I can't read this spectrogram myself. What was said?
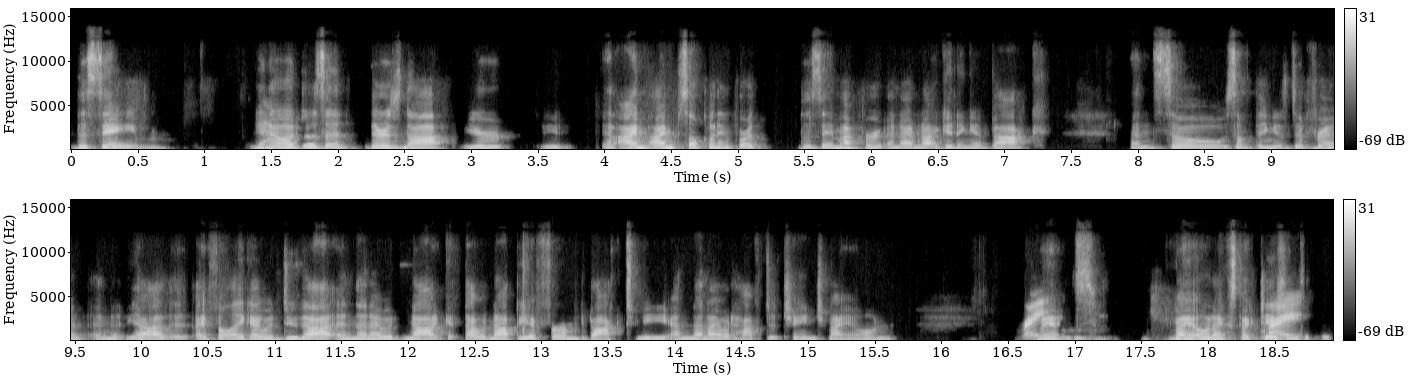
the same. You Yeah. know, it doesn't, there's not your you- and I'm I'm still putting forth the same effort and I'm not getting it back and so something is different and yeah i felt like i would do that and then i would not get that would not be affirmed back to me and then i would have to change my own right my own, my own expectations Right.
